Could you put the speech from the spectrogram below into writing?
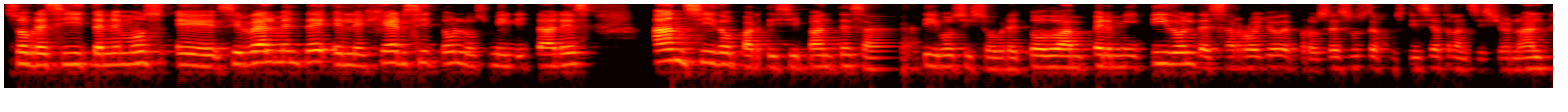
sobre si tenemos, si realmente el ejército, los militares han sido participantes activos y sobre todo han permitido el desarrollo de procesos de justicia transicional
